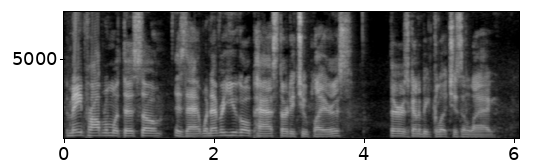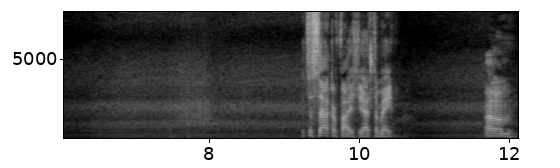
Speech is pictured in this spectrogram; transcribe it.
The main problem with this though is that whenever you go past 32 players, there's gonna be glitches and lag. It's a sacrifice you have to make. Um,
